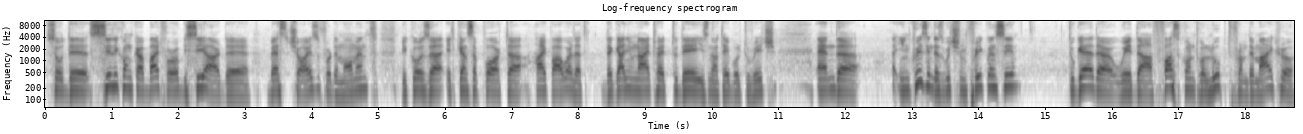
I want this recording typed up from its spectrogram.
So the silicon carbide for OBC are the best choice for the moment because uh, it can support uh, high power that the gallium nitride today is not able to reach. And uh, increasing the switching frequency together with a fast control loop from the micro,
